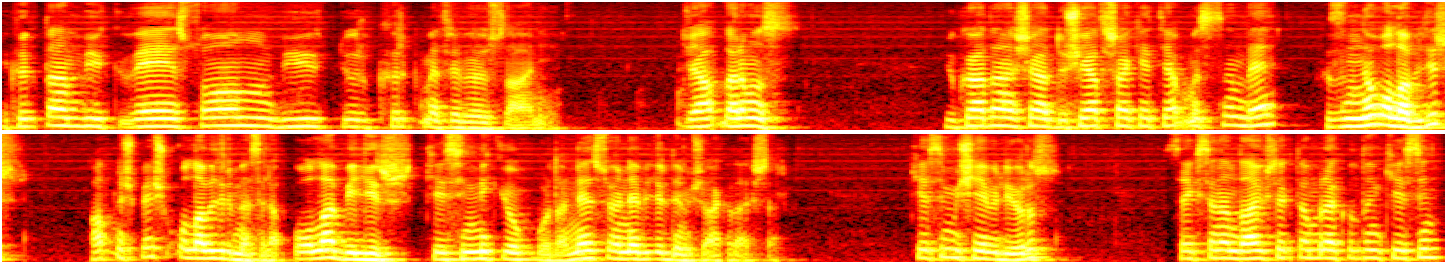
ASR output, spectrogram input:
40'tan büyük ve son büyüktür 40 metre bölü saniye. Cevaplarımız yukarıdan aşağı düşey atış hareket yapmışsın ve hızın ne olabilir? 65 olabilir mesela. Olabilir. Kesinlik yok burada. Ne söylenebilir demiş arkadaşlar. Kesin bir şey biliyoruz. 80'den daha yüksekten bırakıldığın kesin.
